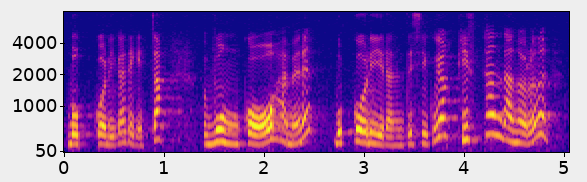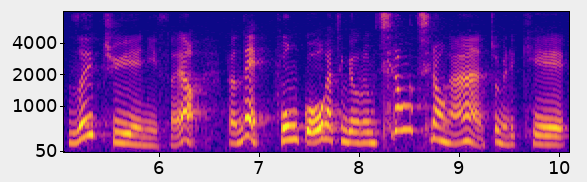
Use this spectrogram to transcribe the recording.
목걸이가 되겠죠. 웡꼬 하면은 목걸이라는 뜻이고요. 비슷한 단어로는 z주엔이 있어요. 그런데 웡꼬 같은 경우는 치렁치렁한 좀 이렇게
